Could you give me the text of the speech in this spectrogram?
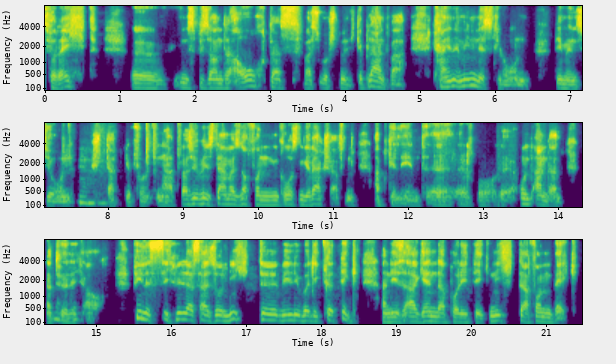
zu Recht, äh, insbesondere auch das, was ursprünglich geplant war, keine Mindestlohndimension mhm. stattgefunden hat, was übrigens damals noch von großen Gewerkschaften abgelehnt äh, wurde und anderen natürlich mhm. auch. Vieles, ich will das also nicht, äh, will über die Kritik an dieser Agenda-Politik nicht davon weg.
